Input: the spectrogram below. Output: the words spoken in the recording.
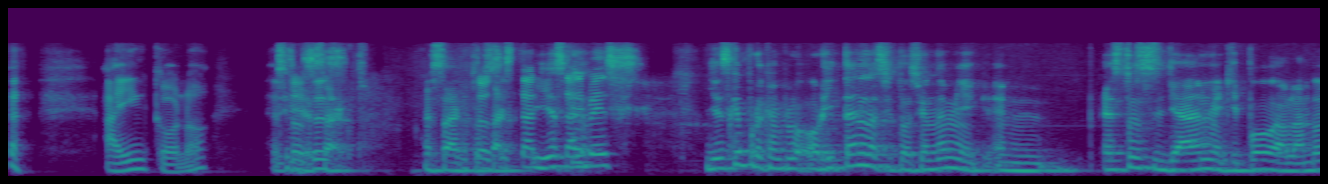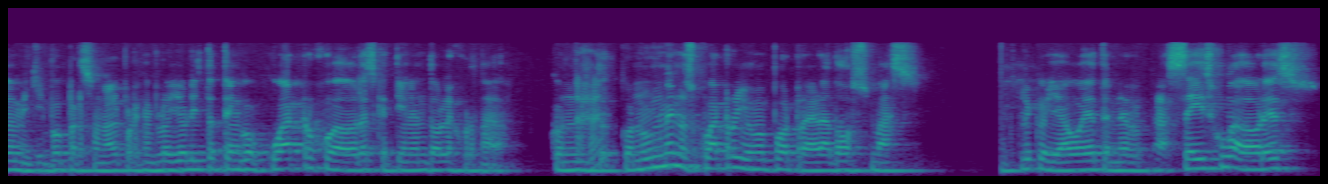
ahínco, ¿no? Entonces, exacto, exacto. Entonces, Tal, vez y es que, por ejemplo, ahorita en la situación de mi, en, esto es ya en mi equipo, hablando de mi equipo personal, por ejemplo, yo ahorita tengo cuatro jugadores que tienen doble jornada. Con, con un menos cuatro yo me puedo traer a dos más. Me explico, ya voy a tener a seis jugadores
